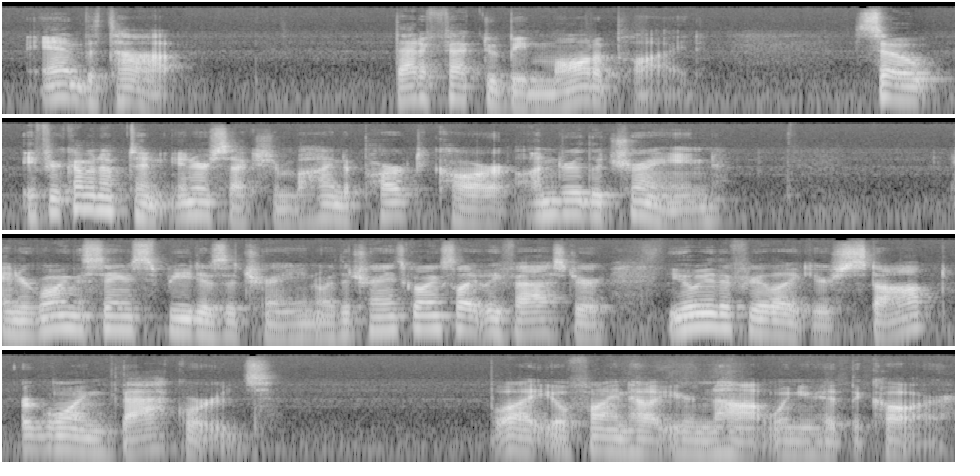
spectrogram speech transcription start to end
and the top? That effect would be multiplied. So if you're coming up to an intersection behind a parked car under the train, and you're going the same speed as the train or the train's going slightly faster, you'll either feel like you're stopped or going backwards. But you'll find out you're not when you hit the car.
